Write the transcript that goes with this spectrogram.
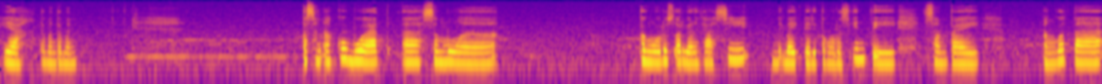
Ya teman-teman pesan aku buat uh, semua pengurus organisasi baik dari pengurus inti sampai anggota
